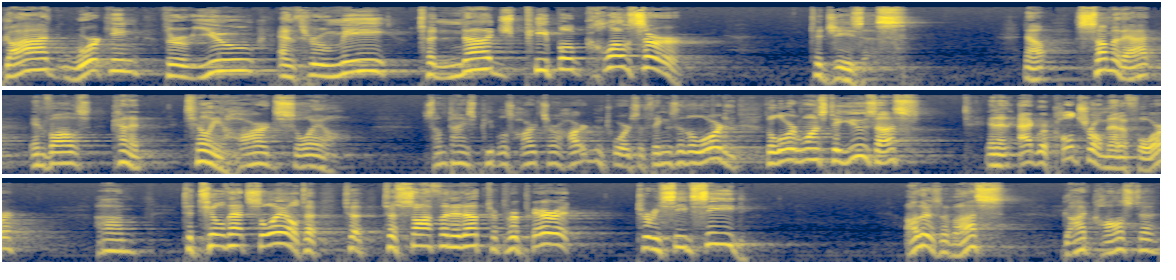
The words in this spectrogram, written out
God working through you and through me to nudge people closer to Jesus. Now, some of that involves kind of tilling hard soil. Sometimes people's hearts are hardened towards the things of the Lord, and the Lord wants to use us in an agricultural metaphor um, to till that soil, to, to, to soften it up, to prepare it to receive seed. Others of us, God calls to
